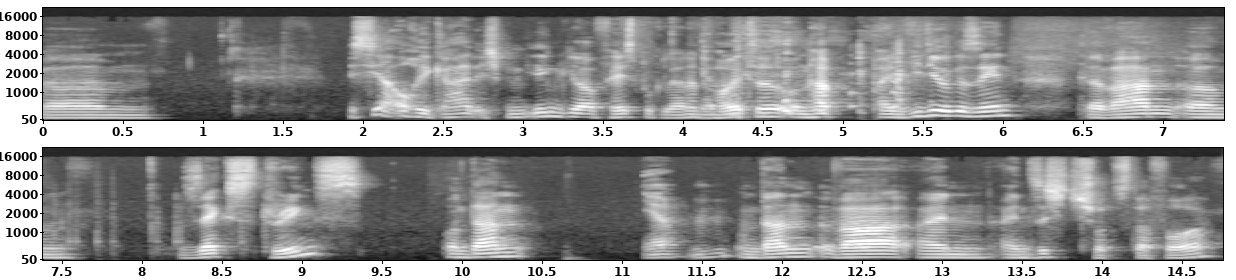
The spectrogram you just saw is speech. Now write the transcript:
Ja. Ähm, ist ja auch egal. Ich bin irgendwie auf Facebook gelandet Ja. heute und habe ein Video gesehen. Da waren ähm, sechs Strings und dann, Ja, mhm. und dann war ein, ein Sichtschutz davor.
